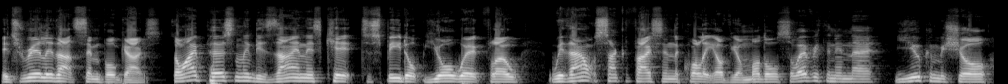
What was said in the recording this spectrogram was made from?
it's really that simple, guys. So I personally designed this kit to speed up your workflow without sacrificing the quality of your models. So everything in there, you can be sure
